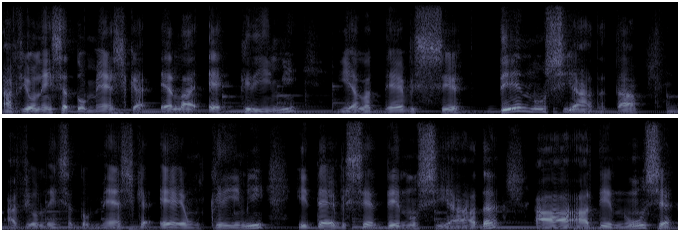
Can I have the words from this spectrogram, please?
a violência doméstica ela é crime e ela deve ser denunciada, tá? A violência doméstica é um crime e deve ser denunciada. A, a denúncia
